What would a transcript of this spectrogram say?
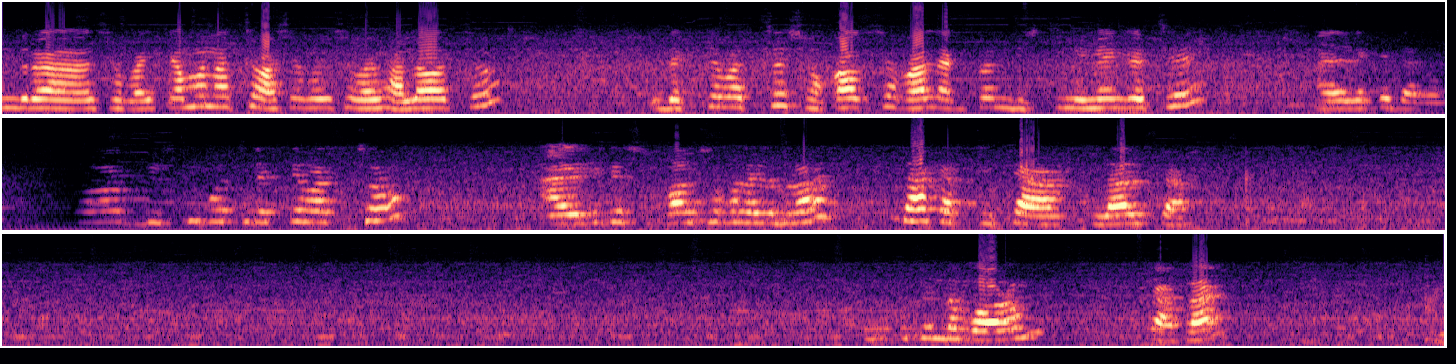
বন্ধুরা, সবাই কেমন আছো? আশা করি সবাই ভালো আছো। দেখতে পাচ্ছ, সকাল সকাল একদম বৃষ্টি নেমে গেছে। আর এদিকে দেখো, সব বৃষ্টি পড়ছে, দেখতে পাচ্ছ? আর এদিকে সকাল সকাল আমরা চা খাচ্ছি, চা, লাল চা। প্রচণ্ড গরম, চাটা। আর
